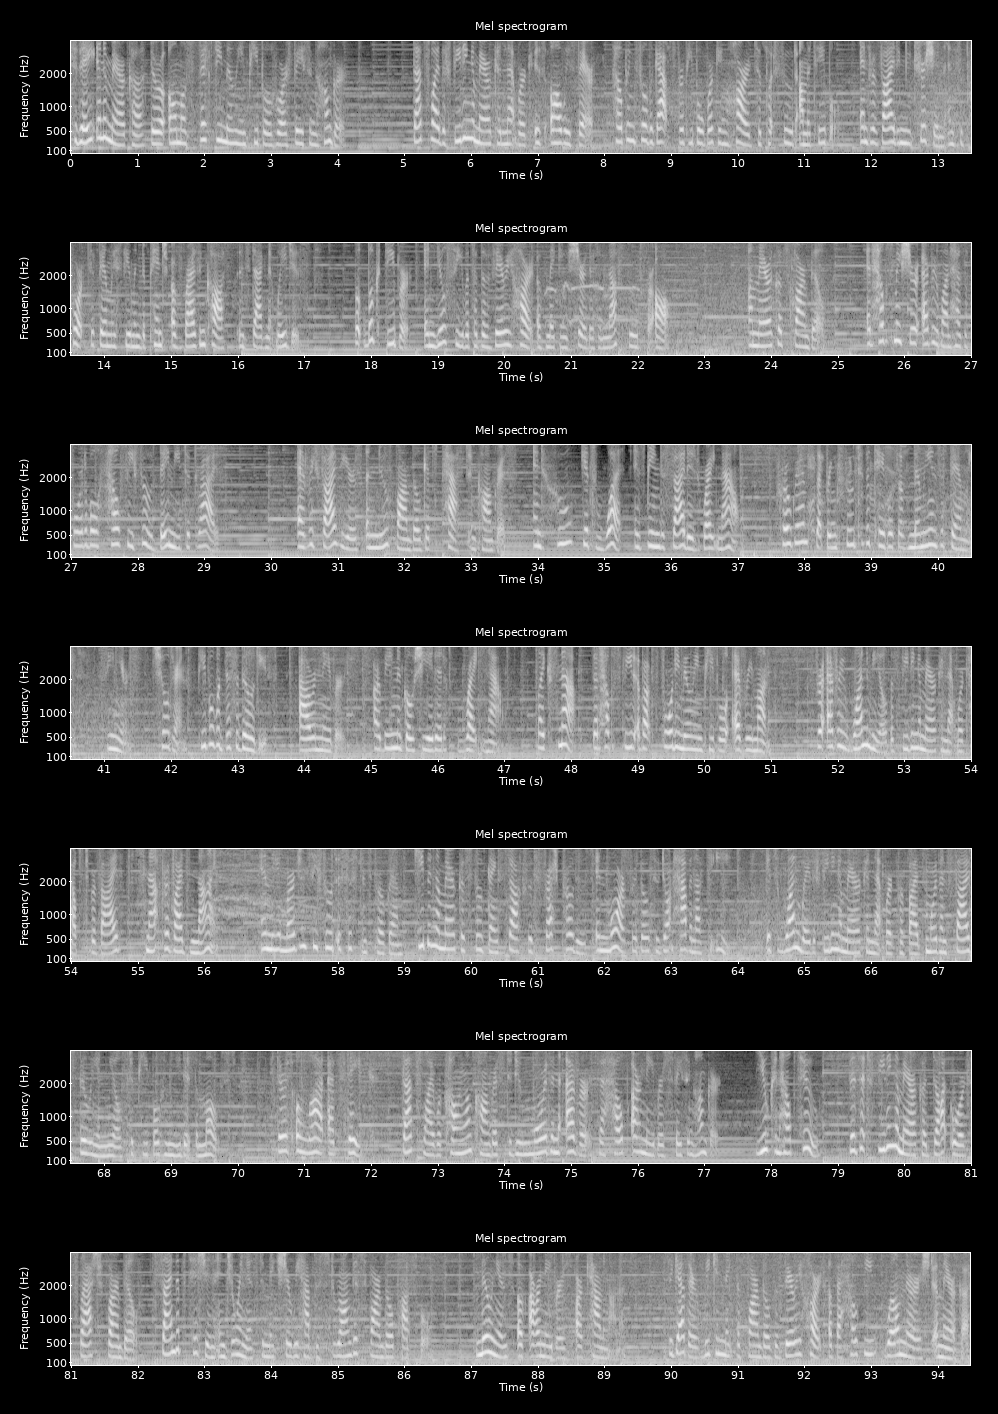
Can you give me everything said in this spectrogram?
Today in America, there are almost 50 million people who are facing hunger. That's why the Feeding America network is always there, helping fill the gaps for people working hard to put food on the table, and providing nutrition and support to families feeling the pinch of rising costs and stagnant wages. But look deeper, and you'll see what's at the very heart of making sure there's enough food for all. America's Farm Bill. It helps make sure everyone has affordable, healthy food they need to thrive. Every five years, a new farm bill gets passed in Congress. And who gets what is being decided right now. Programs that bring food to the tables of millions of families, seniors, children, people with disabilities, our neighbors, are being negotiated right now. Like SNAP, that helps feed about 40 million people every month. For every one meal the Feeding America Network helps to provide, SNAP provides nine and the Emergency Food Assistance Program, keeping America's food banks stocked with fresh produce and more for those who don't have enough to eat. It's one way the Feeding America network provides more than 5 billion meals to people who need it the most. There's a lot at stake. That's why we're calling on Congress to do more than ever to help our neighbors facing hunger. You can help too. Visit feedingamerica.org slash farmbill. Sign the petition and join us to make sure we have the strongest farm bill possible. Millions of our neighbors are counting on us. Together, we can make the Farm Bill the very heart of a healthy, well nourished America.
